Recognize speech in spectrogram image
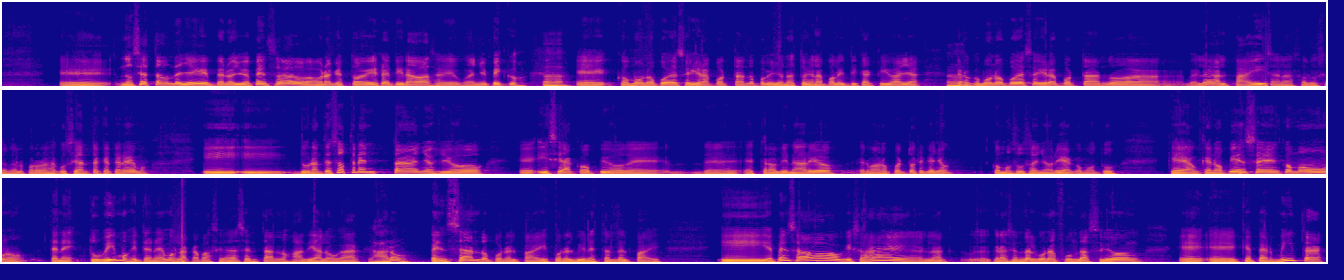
eh, no sé hasta dónde llegue, pero yo he pensado, ahora que estoy retirado hace un año y pico, eh, cómo uno puede seguir aportando, porque yo no estoy en la política activa ya, pero cómo uno puede seguir aportando a, ¿verdad? al país, a la solución de los problemas acuciantes que tenemos. Y, y durante esos 30 años yo eh, hice acopio de, extraordinarios hermanos puertorriqueños como su señoría, como tú, que aunque no piensen como uno, tuvimos y tenemos la capacidad de sentarnos a dialogar, claro. pensando por el país, por el bienestar del país. Y he pensado quizás en la creación de alguna fundación eh, eh, que permita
